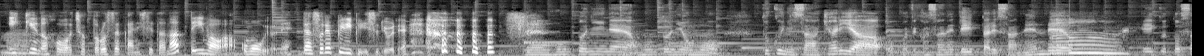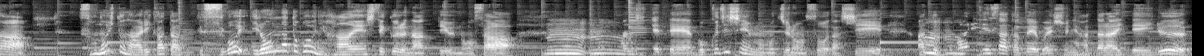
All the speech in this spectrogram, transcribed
うん EQ の方をちょっとおろそかにしてたなって今は思うよね。だからそれはピリピリするよね。もう本当にね本当に思う。特にさキャリアをこうやって重ねていったりさ年齢を重ねていくとさ、その人の在り方ってすごいいろんなところに反映してくるなっていうのをさうんうん感じてて、僕自身ももちろんそうだしあとうんうん周りでさ、例えば一緒に働いている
